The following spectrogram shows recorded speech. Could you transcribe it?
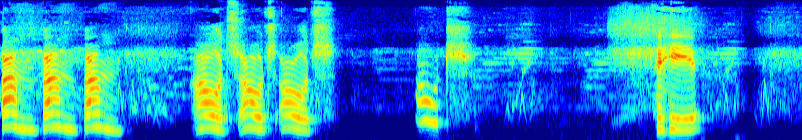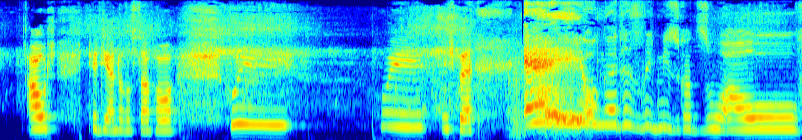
Bam, bam, bam. Autsch, autsch, autsch. Autsch. Hehe. Autsch. Die, die andere Star Power. Hui. Hui. Ich bin. Ey, Junge, das regt mich sogar so auf.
